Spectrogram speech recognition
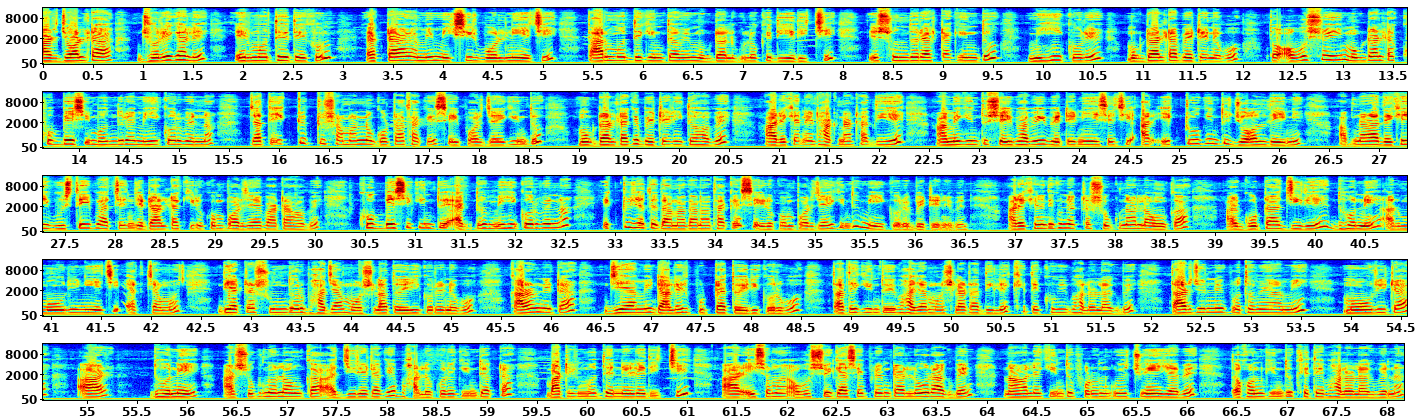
আর জলটা ঝরে গেলে এর মধ্যে দেখুন একটা আমি মিক্সির বোল নিয়েছি। তার মধ্যে কিন্তু আমি মুগ ডালগুলোকে দিয়ে দিচ্ছি। যে সুন্দর একটা কিন্তু মিহি করে মুগ ডালটা বেটে নেব। তো অবশ্যই মুগ ডালটা খুব বেশি বন্ধুরা মিহি করবেন না, যাতে একটু একটু সামান্য গোটা থাকে, সেই পর্যায়ে কিন্তু মুগ ডালটাকে বেটে নিতে হবে। আর এখানে ঢাকনাটা দিয়ে আমি কিন্তু সেইভাবেই বেটে নিয়ে এসেছি। আর একটুও কিন্তু জল দেইনি। আপনারা দেখেই বুঝতেই পারছেন যে ডালটা কীরকম পর্যায়ে বাটা হবে। খুব বেশি কিন্তু একদম মিহি করবেন না, একটু যাতে দানা দানা থাকে সেই রকম পর্যায়ে কিন্তু মিহি করে বেটে নেবেন। আর এখানে দেখুন একটা শুকনা লঙ্কা আর গোটা জিরে, ধনে আর মৌরি নিয়েছি এক চামচ। দিয়ে একটা সুন্দর ভাজা মশলা তৈরি করে নেব। কারণ এটা যে আমি ডালের পুরটা তৈরি করব, তাতে কিন্তু এই ভাজা মশলাটা দিলে খেতে খুবই ভালো লাগবে। তার জন্যই প্রথমে আমি মৌরিটা আর ধনে আর শুকনো লঙ্কা আর জিরেটাকে ভালো করে কিন্তু একটা বাটির মধ্যে নেড়ে দিচ্ছি। আর এই সময় অবশ্যই গ্যাসের ফ্লেমটা লো রাখবেন নাহলে কিন্তু ফোড়নগুলো চুঁয়ে যাবে, তখন কিন্তু খেতে ভালো লাগবে না।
